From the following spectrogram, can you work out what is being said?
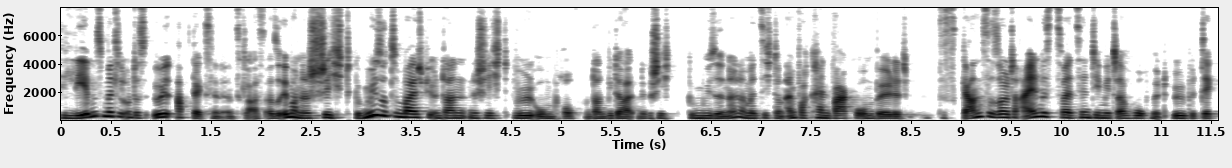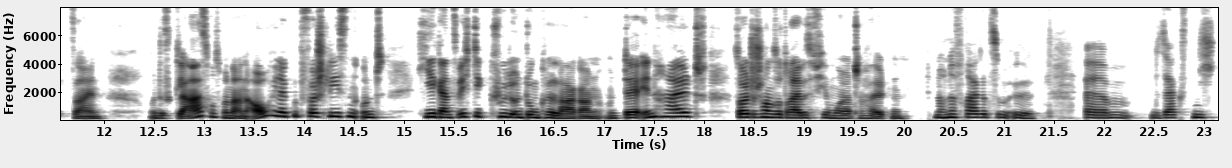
die Lebensmittel und das Öl abwechselnd ins Glas. Also immer eine Schicht Gemüse zum Beispiel und dann eine Schicht Öl oben drauf und dann wieder halt eine Schicht Gemüse, ne, damit sich dann einfach kein Vakuum bildet. Das Ganze sollte ein bis zwei Zentimeter hoch mit Öl bedeckt sein. Und das Glas muss man dann auch wieder gut verschließen und hier ganz wichtig, kühl und dunkel lagern. Und der Inhalt sollte schon so drei bis vier Monate halten. Noch eine Frage zum Öl. Ähm, du sagst nicht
